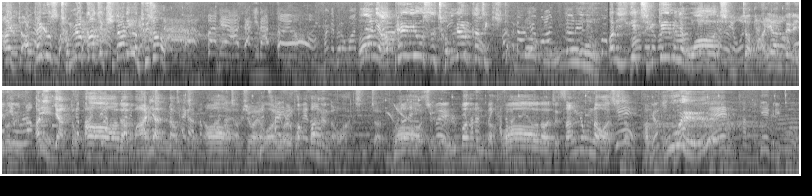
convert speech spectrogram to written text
아니, 아펠리오스 전멸까지 기다리면 되잖아 빵에 아작이 났어요. 상대편은 완전 아니 아펠리오스 전멸까지 기다리라고. 아니 이게 질 게임이냐고. 와 진짜 말이 안 되네 이거는. 아니 야너아나 말이 안 나오지. 아 잠시만요. 와 열 확 받는다. 와 진짜. 와 진짜 열 받는다. 와 나 진짜 쌍욕 나와 진짜. 아 뭐해? 네, 참 이게 그리고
